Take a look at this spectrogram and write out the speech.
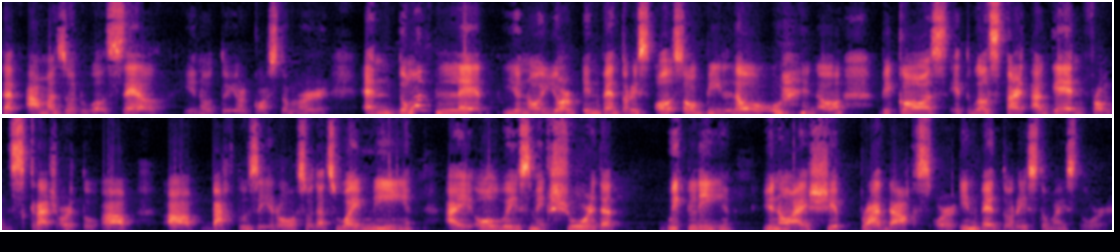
that Amazon will sell, you know, to your customer. And don't let, you know, your inventories also be low, you know, because it will start again from scratch or to uh, uh, back to zero. So that's why me, I always make sure that weekly, you know, I ship products or inventories to my store.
